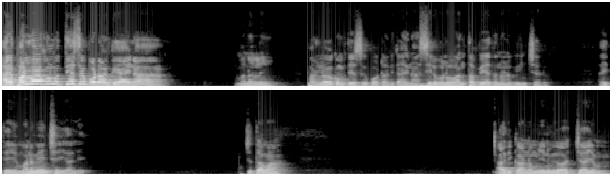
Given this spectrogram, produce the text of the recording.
ఆయన పరలోకంలో తీసుకుపోవడానికి ఆయన మనల్ని పరలోకం తీసుకుపోవటానికి ఆయన సిలువలో అంత వేదన అనుభవించాడు. అయితే మనమేం చేయాలి? చూద్దామా? ఆది కాండం ఎనిమిదో అధ్యాయం.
